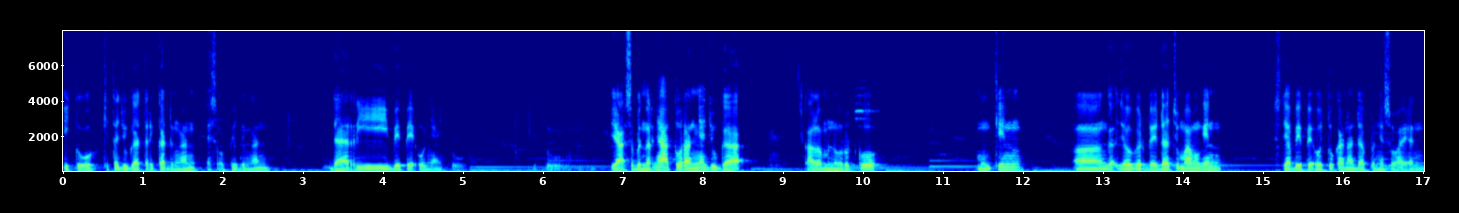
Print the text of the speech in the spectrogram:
itu, kita juga terikat dengan SOP dengan dari BPO-nya itu. Gitu. Ya sebenarnya aturannya juga kalau menurutku mungkin eh, nggak jauh berbeda. Cuma mungkin setiap BPO itu kan ada penyesuaian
